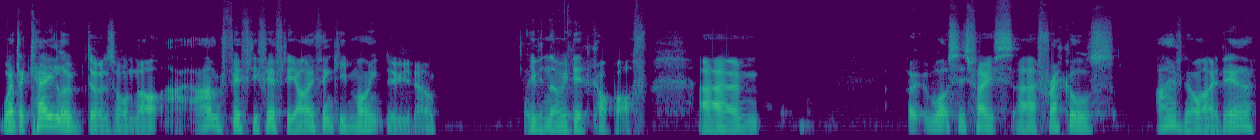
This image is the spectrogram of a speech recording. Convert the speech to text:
Whether Caleb does or not, I'm 50 50. I think he might do, you know, even though he did cop off. Um, uh, what's his face? Uh, Freckles. I have no idea.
